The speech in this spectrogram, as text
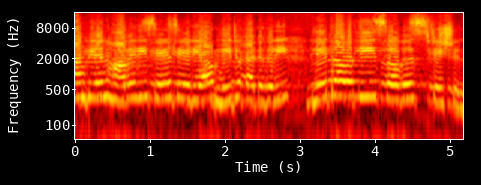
Champion Haveri sales area major category Netravati service station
